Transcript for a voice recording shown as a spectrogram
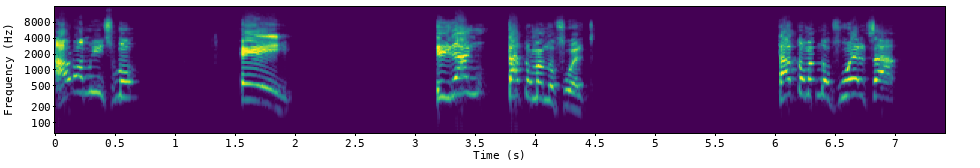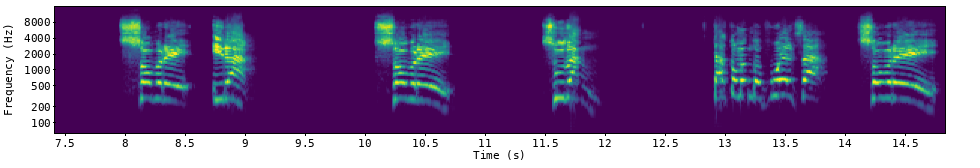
ahora mismo eh, Irán está tomando fuerza. Está tomando fuerza sobre Irak, sobre Sudán. Está tomando fuerza sobre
